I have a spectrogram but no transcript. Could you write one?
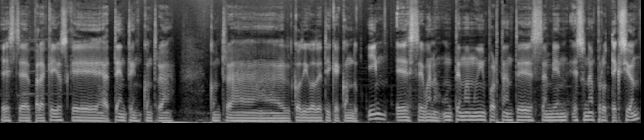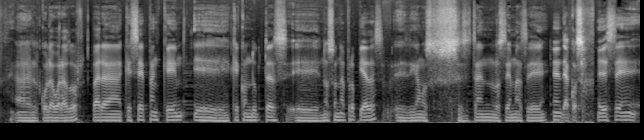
este, para aquellos que atenten contra contra el código de ética y conducta. Y este, bueno, un tema muy importante es también es una protección al colaborador para que sepan que eh, qué conductas eh, no son apropiadas. Eh, digamos, están los temas de, de, acoso. Este,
